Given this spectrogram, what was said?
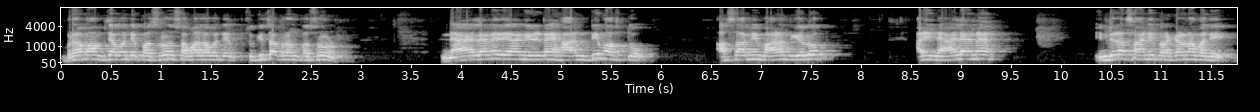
भ्रम आमच्यामध्ये पसरून समाजामध्ये चुकीचा भ्रम पसरून न्यायालयाने दिलेला निर्णय हा अंतिम असतो असं आम्ही मानत गेलो. आणि न्यायालयानं इंदिरा साहनी प्रकरणामध्ये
